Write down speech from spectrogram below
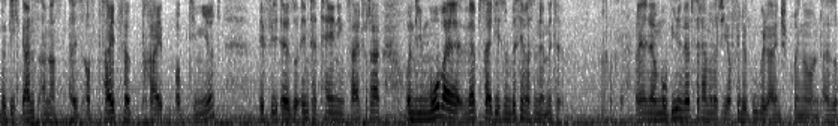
wirklich ganz anders als auf Zeitvertreib optimiert, so entertaining Zeitvertreib. Und die Mobile-Website, die ist so ein bisschen was in der Mitte. Weil in der mobilen Website haben wir natürlich auch viele Google-Einsprünge und also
